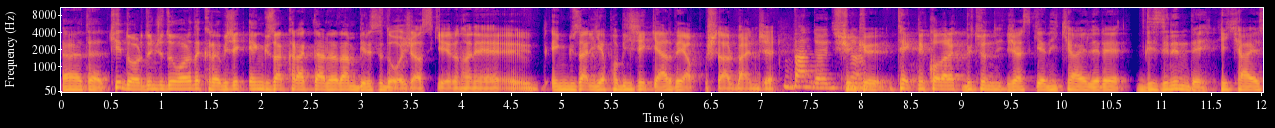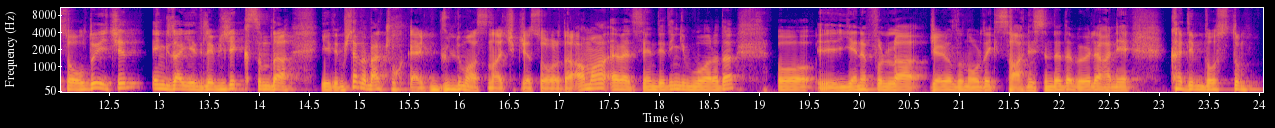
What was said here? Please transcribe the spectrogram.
Evet evet ki dördüncü duvarı da kırabilecek en güzel karakterlerden birisi de o Jaskier'in hani e, en güzel yapabilecek yerde yapmışlar bence. Ben de öyle düşünüyorum. Çünkü teknik olarak bütün Jaskier'in hikayeleri dizinin de hikayesi olduğu için en güzel yedilebilecek kısımda yedirmişler ve ben çok yani güldüm aslında açıkçası orada. Ama evet senin dediğin gibi bu arada o e, Yennefer'la Gerald'ın oradaki sahnesinde de böyle hani kadim dostum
